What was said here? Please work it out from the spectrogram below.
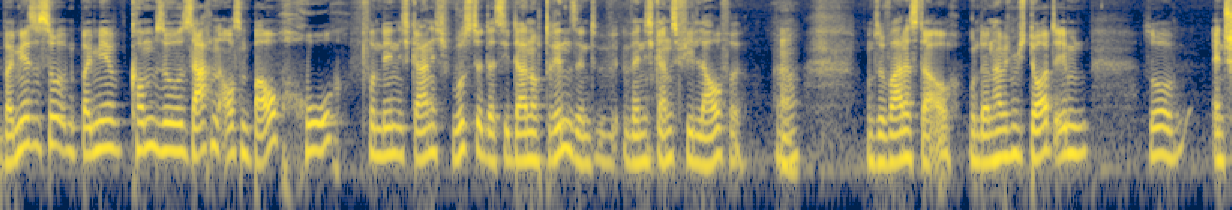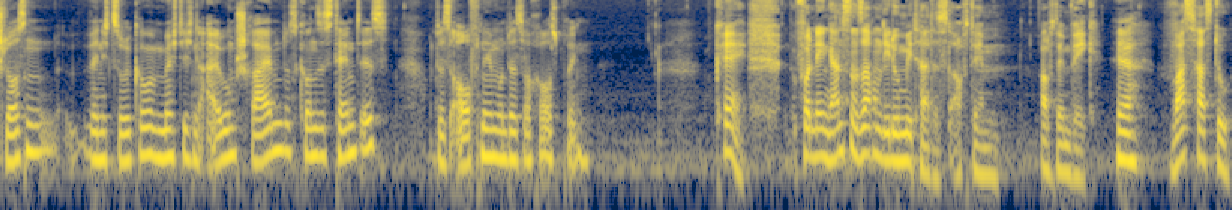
bei mir ist es so, bei mir kommen so Sachen aus dem Bauch hoch, von denen ich gar nicht wusste, dass sie da noch drin sind, wenn ich ganz viel laufe. Ja. Mhm. Und so war das da auch. Und dann habe ich mich dort eben so entschlossen, wenn ich zurückkomme, möchte ich ein Album schreiben, das konsistent ist und das aufnehmen und das auch rausbringen. Okay. Von den ganzen Sachen, die du mithattest auf dem, auf dem Weg. Ja. Was hast du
